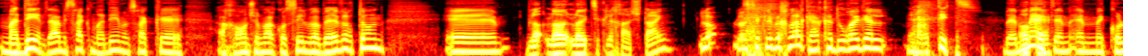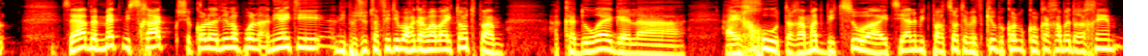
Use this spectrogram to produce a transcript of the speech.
מדהים, זה היה משחק מדהים, המשחק אה, האחרון של מרקו סילבה באברטון. אה, לא- לא לא הציק לך שתיים? לא, לא הציק לי בכלל, כי היה כדורגל מרטיץ. באמת, אוקיי. הם, הם כל... זה היה באמת משחק שכל אוהד ליברפול, אני הייתי, אני פשוט צפיתי בו אחר כך בבית עוד פעם. הכדורגל, ה... האיכות, הרמת ביצוע, היציאה למתפרצות, הם הבקיעו בכל כל כך הרבה דרכים.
